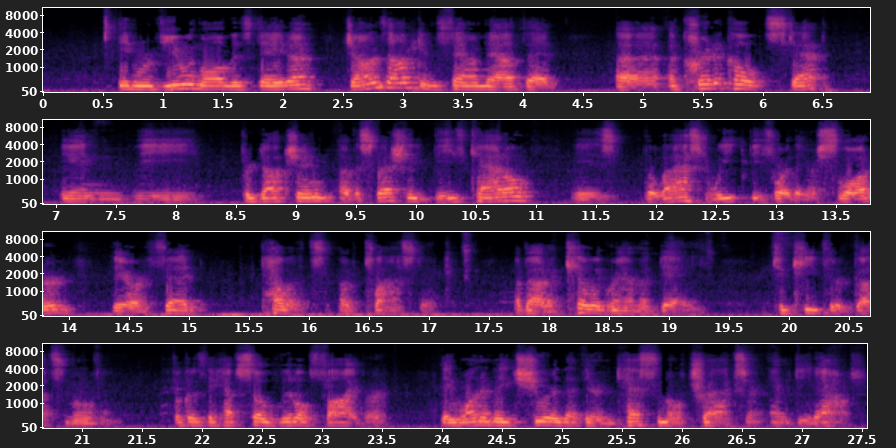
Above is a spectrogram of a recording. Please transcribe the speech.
in reviewing all this data, Johns Hopkins found out that uh, a critical step in the production of especially beef cattle is the last week before they are slaughtered, they are fed pellets of plastic, about a kilogram a day, to keep their guts moving. Because they have so little fiber, they want to make sure that their intestinal tracts are emptied out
